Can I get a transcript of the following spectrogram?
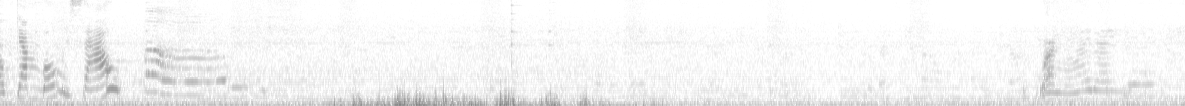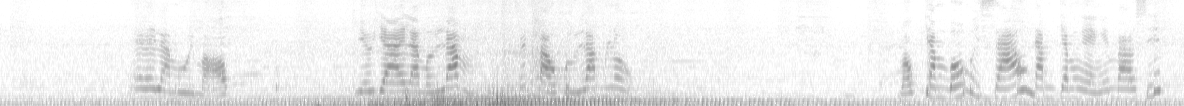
Một trăm bốn mươi sáu. Quanh ngay đây. Đây đây là 11 chiều dài là 15 cánh bầu 15 luôn. 146 500 ngàn em bao ship.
